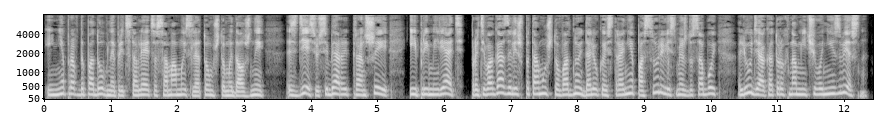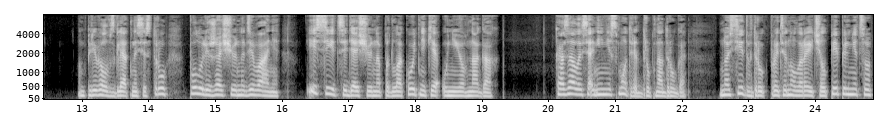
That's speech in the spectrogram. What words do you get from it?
и неправдоподобной представляется сама мысль о том, что мы должны здесь, у себя, рыть траншеи и примерять противогазы лишь потому, что в одной далекой стране поссорились между собой люди, о которых нам ничего не известно. Он перевел взгляд на сестру, полулежащую на диване, и Сид, сидящую на подлокотнике у нее в ногах. Казалось, они не смотрят друг на друга, но Сид вдруг протянула Рэйчел пепельницу,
